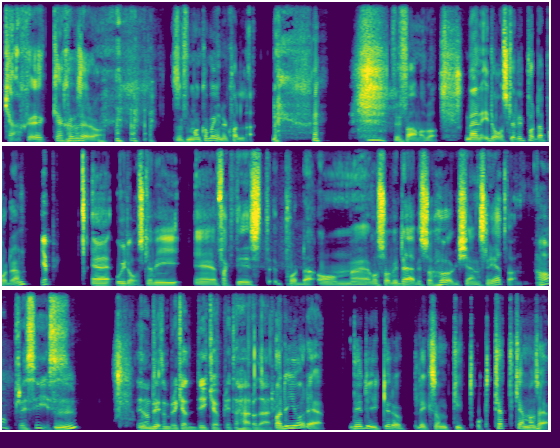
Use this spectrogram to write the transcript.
kanske, kanske vi säger då. Så får man komma in och kolla. Fy fan vad bra. Men idag ska vi podda podden. Japp. Eh, och idag ska vi eh, faktiskt podda om, eh, vad sa vi där? Vi sa högkänslighet va? Ja, precis. Mm. Det är något som brukar dyka upp lite här och där. Ja, det gör det. Det dyker upp liksom titt och tätt kan man säga.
